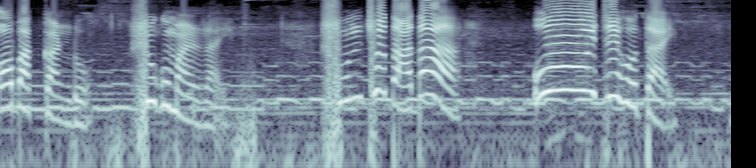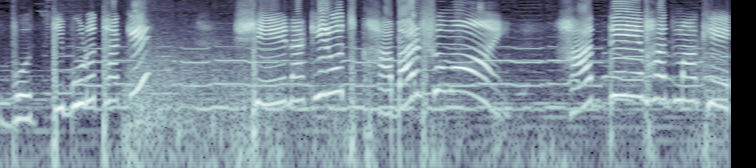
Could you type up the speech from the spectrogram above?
অবাক কাণ্ড, সুকুমার রায়। শুনছো দাদা? ওই যে হোতায়। বদ্যি বুড়ো থাকে, সে নাকি রোজ খাবার সময় হাত দিয়ে ভাত মাখে।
